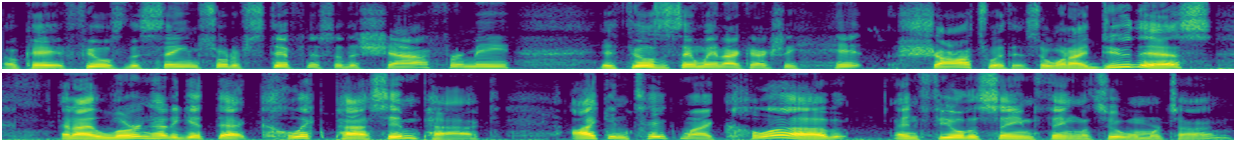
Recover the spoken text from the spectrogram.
okay? It feels the same sort of stiffness of the shaft for me. It feels the same way and I can actually hit shots with it. So when I do this and I learn how to get that click pass impact, I can take my club and feel the same thing. Let's do it one more time.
